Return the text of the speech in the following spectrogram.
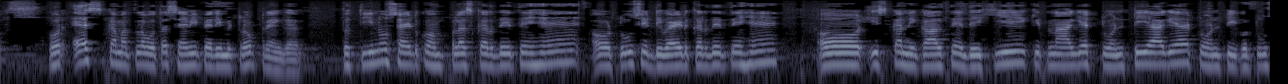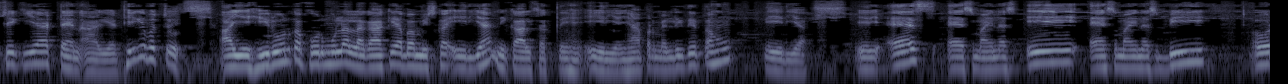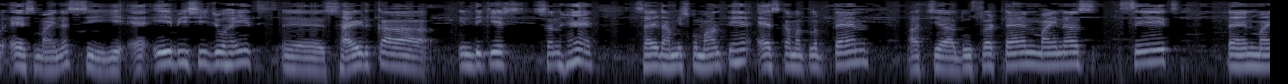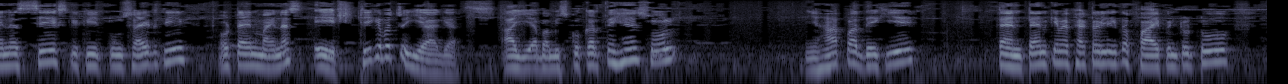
और एस का मतलब होता है सेमी पेरीमीटर ऑफ़ ट्रायंगल तो तीनों साइड को हम प्लस कर देते हैं और टू से डिवाइड कर देते हैं और इसका निकालते हैं, देखिए कितना आ गया, ट्वेंटी आ गया, ट्वेंटी को टू से किया, टेन आ गया। ठीक है बच्चों? आइए हीरोन का फॉर्मूला लगा के अब हम इसका एरिया निकाल सकते हैं। एरिया, यहाँ पर मैं लिख देता हूँ, area. Area S S minus A, S minus B और एस माइनस सी। ये ए बी, सी जो है, ये साइड का इंडिकेशन है। साइड हम इसको मानते हैं एस का मतलब टेन अच्छा दूसरा ten minus six ten minus six क्योंकि टू साइड थी, और टेन माइनस एट ठीक है बच्चों, ये आ गया। आइए, अब हम इसको करते हैं सोल्व यहाँ पर देखिए टेन टेन के मैं फैक्टर लिखता हूँ five into two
